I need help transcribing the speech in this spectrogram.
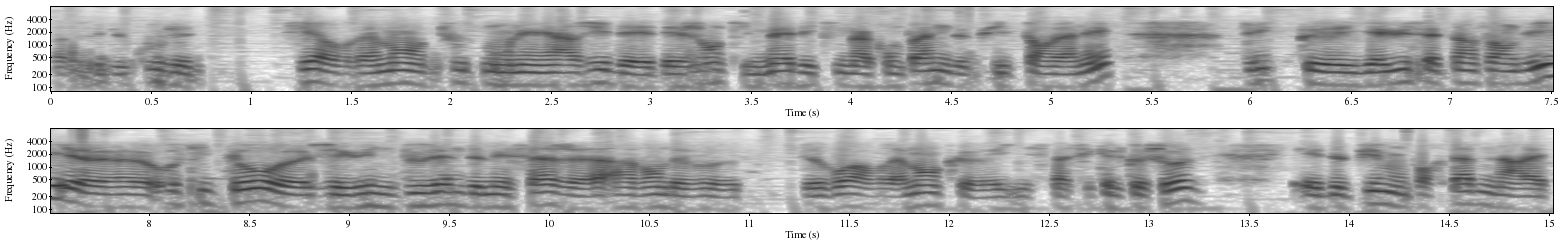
parce que du coup, je tire vraiment toute mon énergie des, des gens qui m'aident et qui m'accompagnent depuis tant d'années. Dès qu'il y a eu cet incendie, euh, aussitôt, euh, j'ai eu une douzaine de messages avant de, voir vraiment qu'il se passait quelque chose. Et depuis, mon portable n'arrête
